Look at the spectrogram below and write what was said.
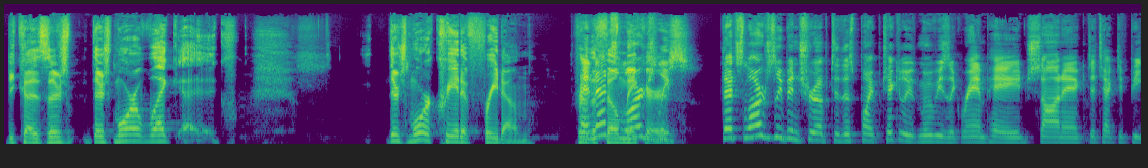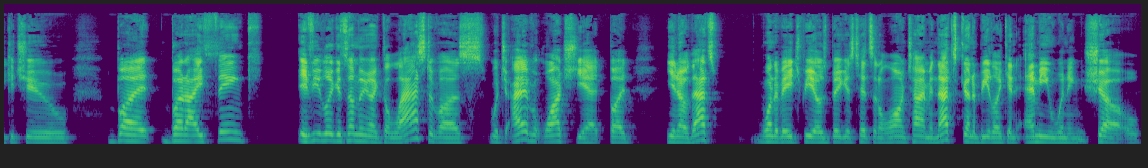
because there's there's more like uh, cr- there's more creative freedom for And the that's filmmakers. largely- That's largely been true up to this point, particularly with movies like Rampage, Sonic, Detective Pikachu. But but I think if you look at something like The Last of Us, which I haven't watched yet, but you know that's one of HBO's biggest hits in a long time, and that's going to be like an Emmy-winning show,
